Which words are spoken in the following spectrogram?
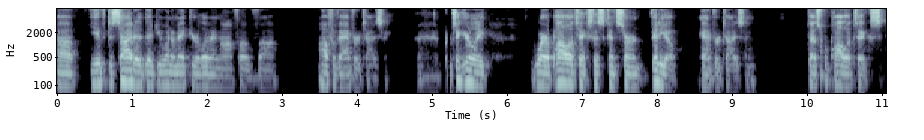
uh, you've decided that you want to make your living off of uh, off of advertising, uh, particularly where politics is concerned, video advertising. That's what politics.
